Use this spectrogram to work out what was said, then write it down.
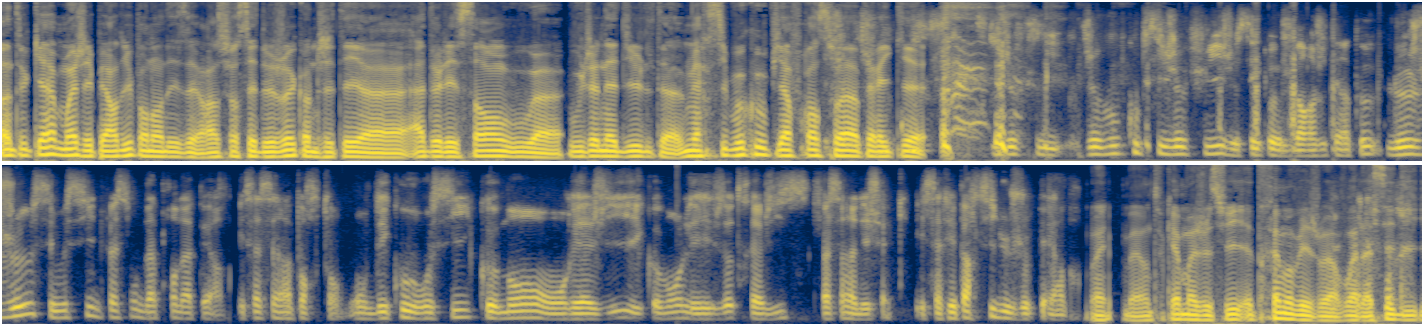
En tout cas, moi j'ai perdu pendant des heures hein, sur ces deux jeux quand j'étais adolescent ou, ou, jeune adulte. Merci beaucoup Pierre-François Périquet. je, je vous coupe si je puis, je sais que je vais rajouter un peu. Le jeu, c'est aussi une façon d'apprendre à perdre. Et ça, c'est important. On découvre aussi comment on réagit et comment les autres réagissent face à un échec. Et ça fait partie du jeu perdre. Ouais, bah en tout cas, moi, je suis très mauvais joueur. Voilà, c'est dit.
